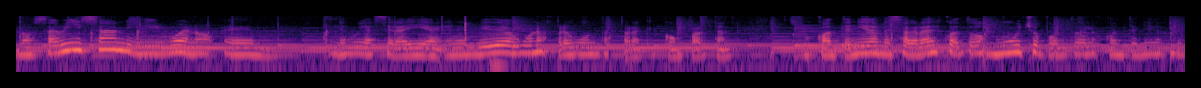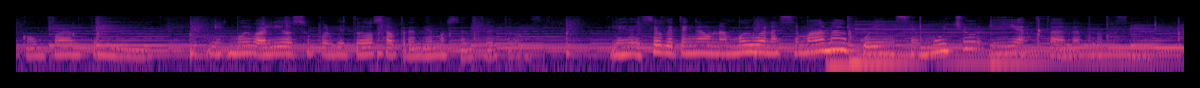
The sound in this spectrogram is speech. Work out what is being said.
nos avisan y bueno, eh, les voy a hacer ahí en el video algunas preguntas para que compartan sus contenidos. Les agradezco a todos mucho por todos los contenidos que comparten y, es muy valioso porque todos aprendemos entre todos. Les deseo que tengan una muy buena semana, cuídense mucho y hasta la próxima.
